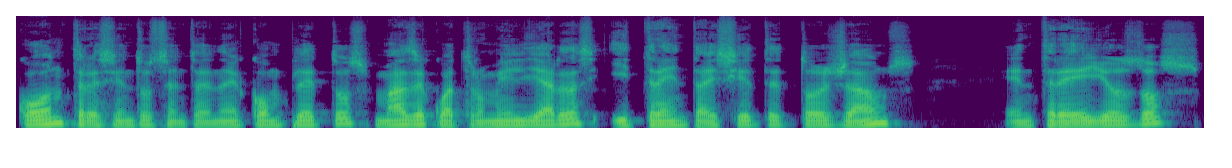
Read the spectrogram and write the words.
con 339 completos, más de 4.000 yardas y 37 touchdowns entre ellos dos.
